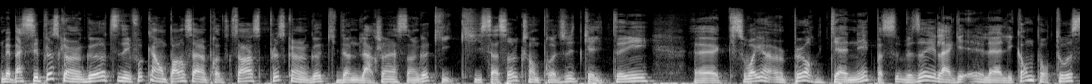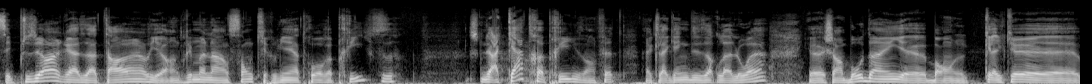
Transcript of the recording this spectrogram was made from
Mais parce c'est plus qu'un gars, tu sais, des fois, quand on pense à un producteur, c'est plus qu'un gars qui donne de l'argent. C'est un gars qui, qui s'assure que son produit est de qualité, euh, qu'il soit un, un peu organique. Parce que, je veux dire, la, la- les comptes pour tous, c'est plusieurs réalisateurs. Il y a André Melançon qui revient à trois reprises. À quatre reprises, en fait, avec la gang des hors-la-loi. Il y a Jean Baudin, il y a, bon, quelques, euh,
